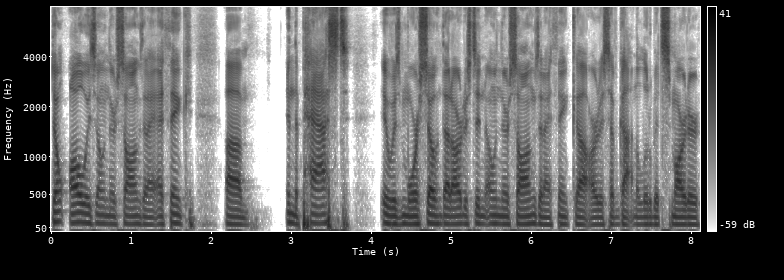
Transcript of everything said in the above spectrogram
don't always own their songs, and I, I think um, in the past it was more so that artists didn't own their songs, and I think uh, artists have gotten a little bit smarter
